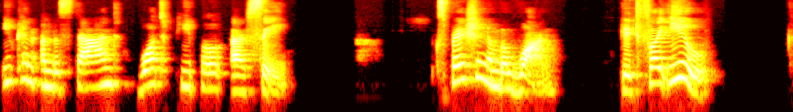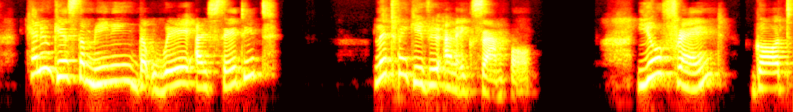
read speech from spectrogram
you can understand what people are saying. Expression number one, good for you. Can you guess the meaning the way I said it? Let me give you an example. Your friend got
